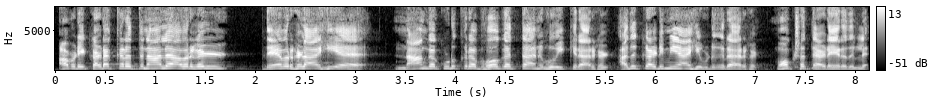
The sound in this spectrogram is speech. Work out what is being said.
அப்படி கடக்கிறதுனால அவர்கள் தேவர்களாகிய நாங்கள் கொடுக்குற போகத்தை அனுபவிக்கிறார்கள். அதுக்கு அடிமையாகி விடுகிறார்கள். மோட்சத்தை அடையிறதில்லை.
